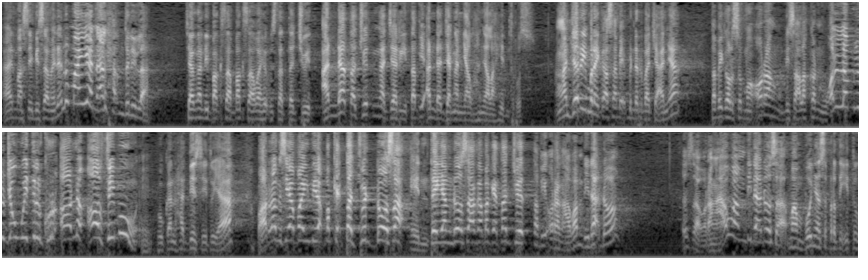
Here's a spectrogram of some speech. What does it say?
Eh, masih bisa lumayan Alhamdulillah Jangan dipaksa-paksa wahai Ustaz Tajwid. Anda Tajwid mengajari, tapi Anda jangan nyalah-nyalahin terus. Ngajari mereka sampai benar bacaannya, tapi kalau semua orang disalahkan, walam yujawwidil Qur'ana athimu. Eh, bukan hadis itu ya. Barang siapa yang tidak pakai tajwid dosa. Ente yang dosa enggak pakai tajwid, tapi orang awam tidak do. Dosa orang awam tidak dosa. Mampunya seperti itu.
